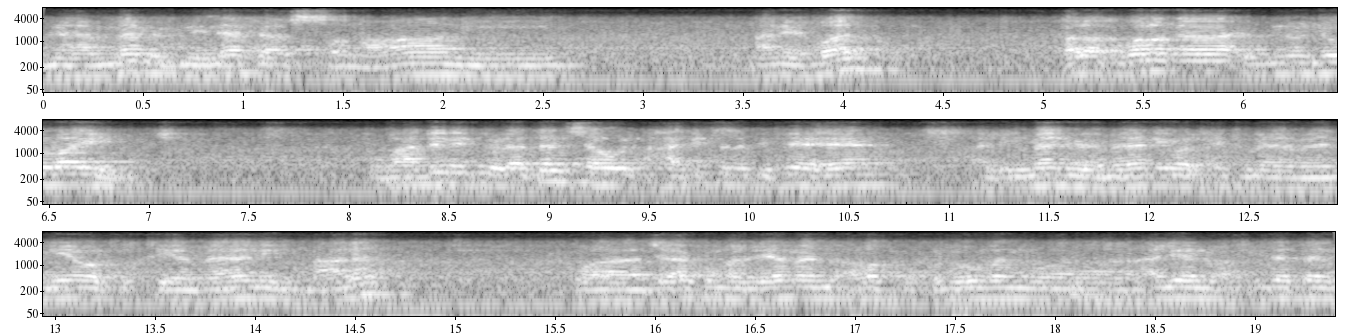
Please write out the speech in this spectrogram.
بن همام بن نافع الصنعاني. عن إخوان قال أخبرنا ابن جريج. وبعدين أنت لا تنسوا الحديث التي فيها إيه؟ الإيمان يماني والحكمة يمانية والفق يماني معنا؟ وجاءكم اليمن أرقوا قلوبا وأليا وأفئدة.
